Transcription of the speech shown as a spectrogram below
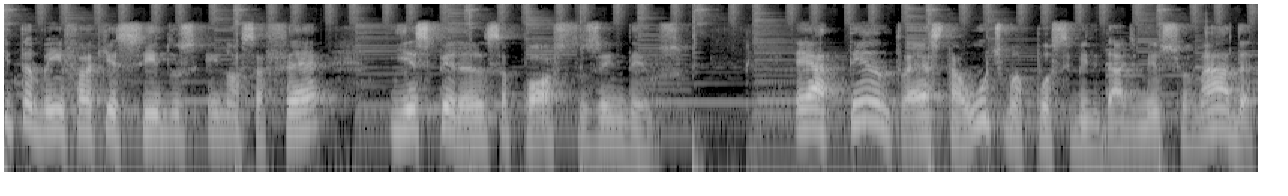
e também enfraquecidos em nossa fé e esperança postos em Deus. É atento a esta última possibilidade mencionada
